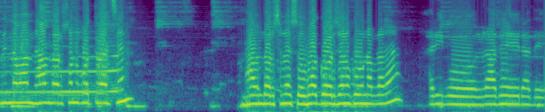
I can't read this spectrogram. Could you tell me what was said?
বৃন্দাবন ধাম দর্শন করতে পারছেন। ধাম দর্শনের সৌভাগ্য অর্জন করুন আপনারা। হরি বল রাধে রাধে।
